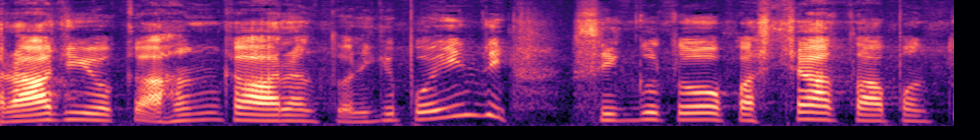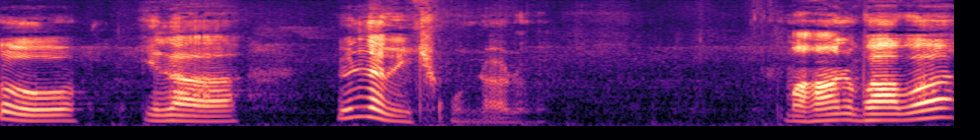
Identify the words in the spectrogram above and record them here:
రాజు యొక్క అహంకారం తొలగిపోయింది. సిగ్గుతో పశ్చాత్తాపంతో ఇలా విన్నవించుకున్నాడు. మహానుభావ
